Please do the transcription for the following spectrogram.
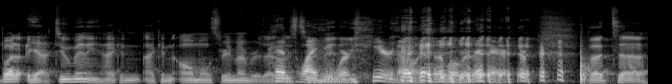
But yeah, too many. I can I can almost remember that. Hence why he many. works here now instead of over there. but uh,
